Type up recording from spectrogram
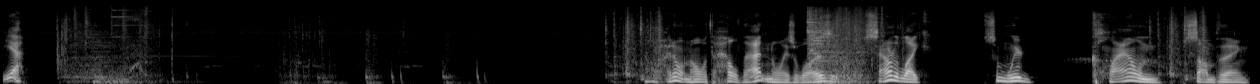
Yeah. Oh, I don't know what the hell that noise was. It sounded like some weird clown something.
